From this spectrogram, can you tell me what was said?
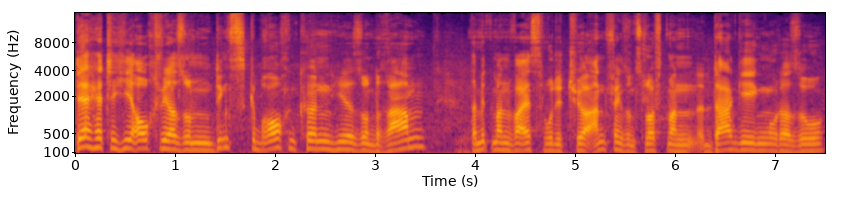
Der hätte hier auch wieder so ein Dings gebrauchen können, hier so ein Rahmen, damit man weiß, wo die Tür anfängt, sonst läuft man dagegen oder so.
